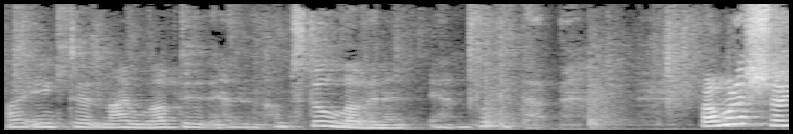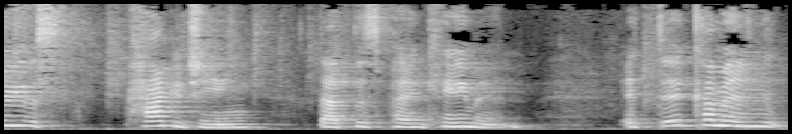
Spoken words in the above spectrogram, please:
I inked it and I loved it and I'm still loving it. And look at that pen. But I want to show you this packaging that this pen came in. It did come in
